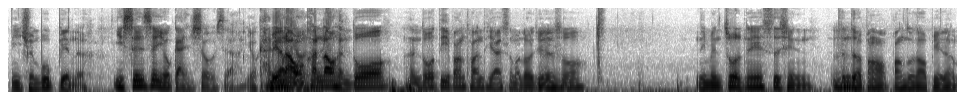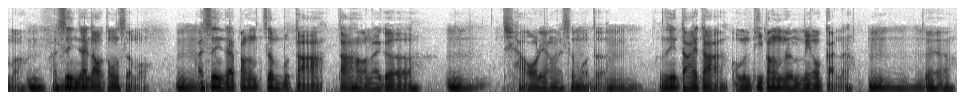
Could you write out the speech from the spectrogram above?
你全部变了，你深深有感受是吧？有看？没有啦，我看到很多很多地方团体还是什么都觉得说，你们做的那些事情真的有帮我帮助到别人吗？嗯，还是你在劳动什么？嗯，还是你在帮政府打打好那个嗯桥梁还是什么的？嗯，可是你打一打，我们地方的没有感啊。嗯嗯，对啊，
